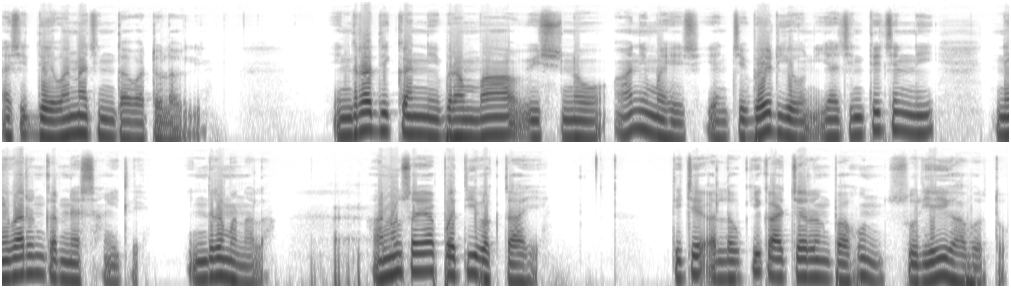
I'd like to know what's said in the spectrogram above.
अशी देवांना चिंता वाटू लागली. इंद्रादिकांनी ब्रह्मा विष्णू आणि महेश यांची भेट घेऊन या चिंतेचे नि निवारण करण्यास सांगितले. इंद्र म्हणाला अनुसया पती भक्त आहे. तिचे अलौकिक आचरण पाहून सूर्यही घाबरतो.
